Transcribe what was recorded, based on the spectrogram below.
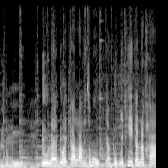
มีน้ำมูก ดูแลด้วยการล้างจมูกอย่างถูกวิธีกันนะคะ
